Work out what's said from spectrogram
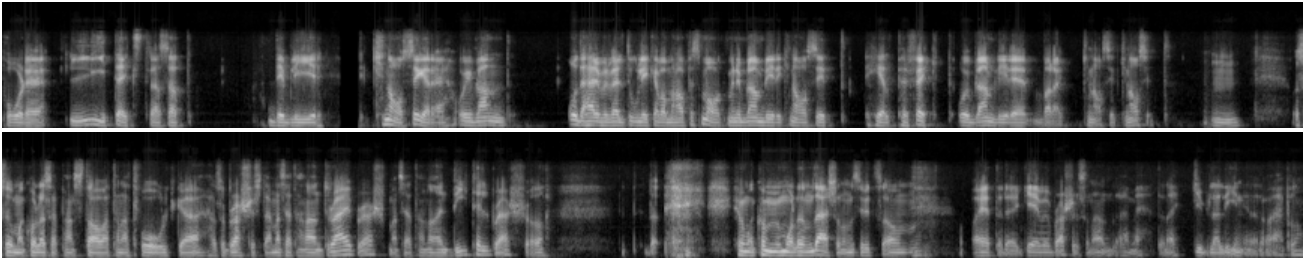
på det lite extra så att det blir knasigare och ibland, och det här är väl väldigt olika vad man har för smak, men ibland blir det knasigt helt perfekt och ibland blir det bara knasigt knasigt. Mm. Och så om man kollar så på hans stav att han har två olika alltså brushes där. Man ser att han har en dry brush, man ser att han har en detail brush. Och hur man kommer måla dem där så de ser ut som, vad heter det, GV brushes, det här med den där gula linjen eller vad är på dem.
